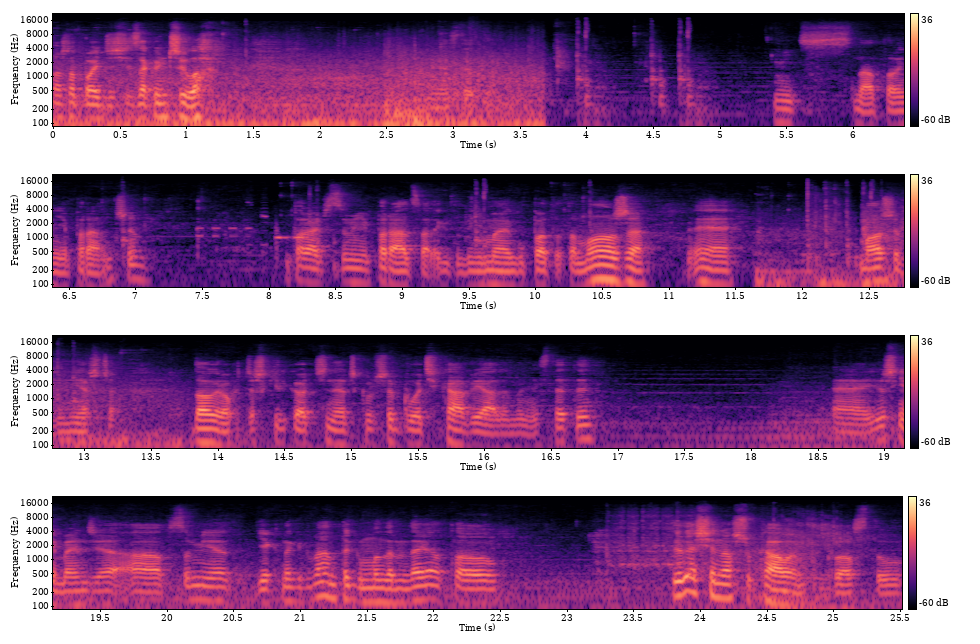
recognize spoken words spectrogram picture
można powiedzieć, że się zakończyła. Niestety. Nic na to nie poradzę. Poradzić sobie nie poradzę, ale gdyby nie moja głupota, to może, e, może bym jeszcze dograł chociaż kilka odcineczków, żeby było ciekawie, ale no niestety e, już nie będzie, a w sumie jak nagrywałem tego Modern Day'a, to tyle się naszukałem po prostu,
